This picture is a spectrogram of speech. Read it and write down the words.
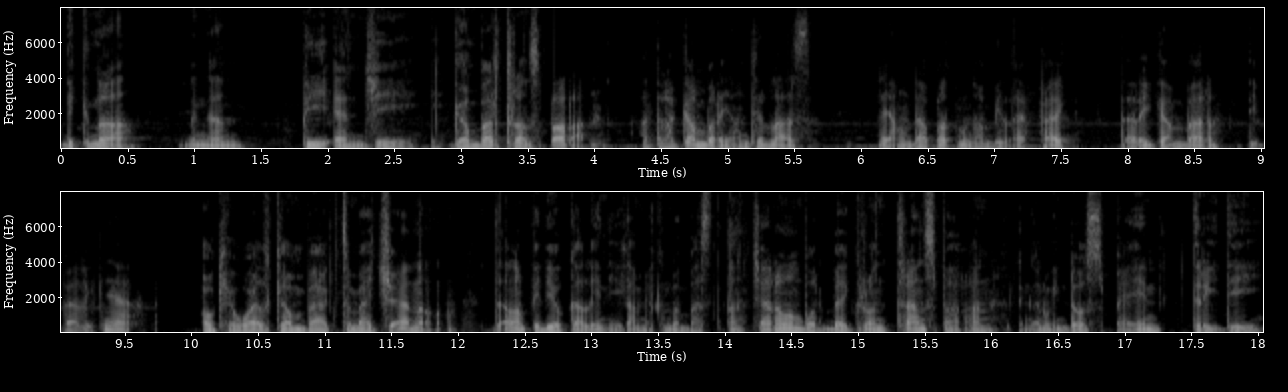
dikenal dengan PNG. Gambar transparan adalah gambar yang jelas yang dapat mengambil efek dari gambar di baliknya. Oke, okay, welcome back to my channel. Dalam video kali ini kami akan membahas tentang cara membuat background transparan dengan Windows Paint 3D.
